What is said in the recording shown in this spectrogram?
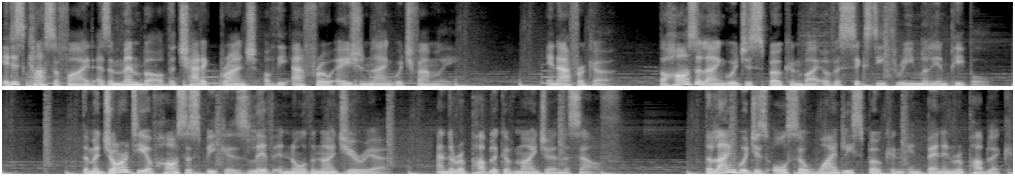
It is classified as a member of the Chadic branch of the Afro-Asian language family. In Africa, The Hausa language is spoken by over 63 million people. The majority of Hausa speakers live in northern Nigeria and the Republic of Niger in the south. The language is also widely spoken in Benin Republic,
